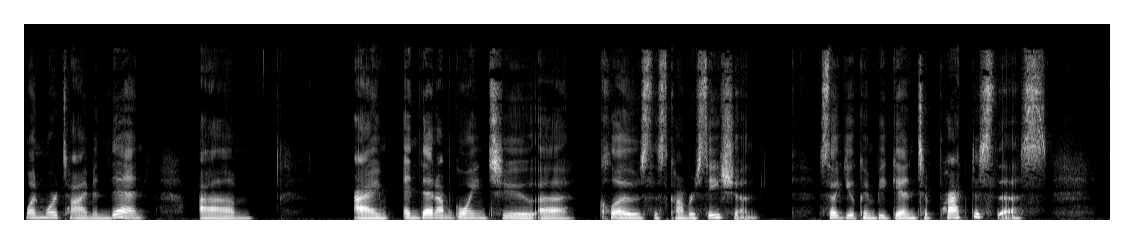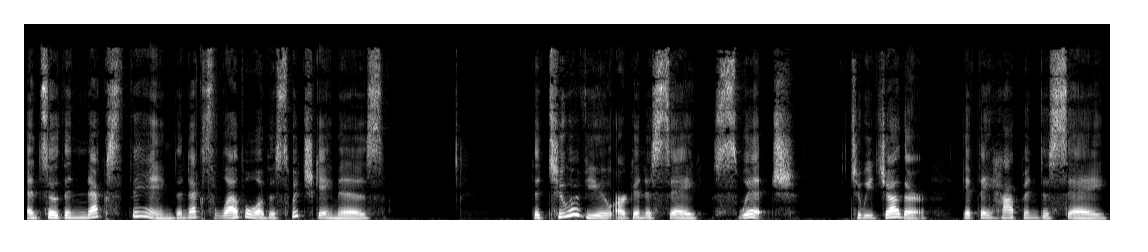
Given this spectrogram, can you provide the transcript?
one more time. And then um, I'm and then I'm going to uh, close this conversation so you can begin to practice this. And so the next thing, the next level of the switch game is the two of you are going to say switch to each other if they happen to say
